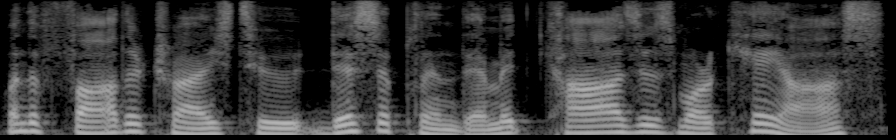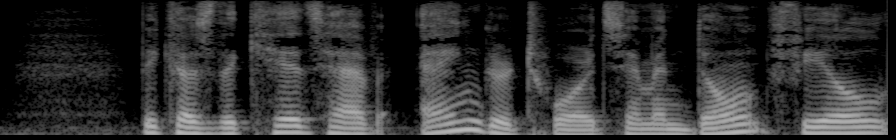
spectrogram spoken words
when the father tries to discipline them, it causes more chaos because the kids have anger towards him and don't feel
